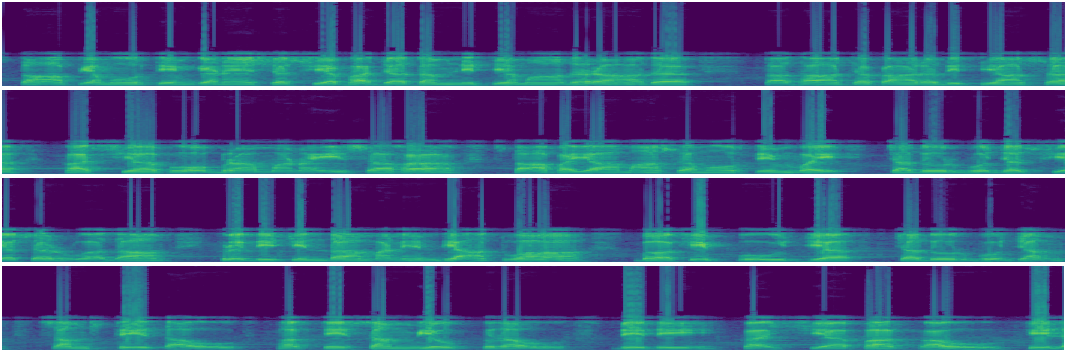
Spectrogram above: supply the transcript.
स्थाप्यमूर्तिं गणेशस्य भजतं नित्यमादराद। तथा चकारदित्या स कश्यपो ब्राह्मणैः सह स्थापयामासमूर्तिं वै चतुर्भुजस्य सर्वदां हृदि चिन्तामणिं ध्यात्वा बहिः पूज्य चतुर्भुजं संस्थितौ भक्तिसंयुक्तौ दिदि कश्यपकौ किल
